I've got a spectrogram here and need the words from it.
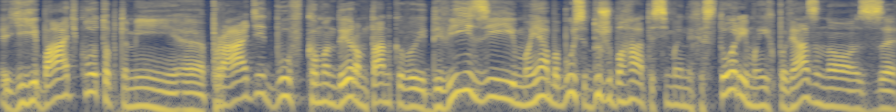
Її батько, тобто мій е, прадід, був командиром танкової дивізії. Моя бабуся дуже багато сімейних історій моїх пов'язано з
